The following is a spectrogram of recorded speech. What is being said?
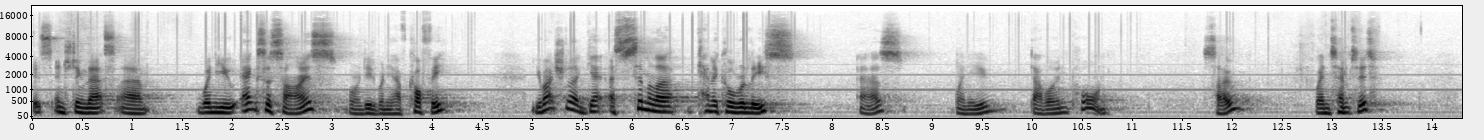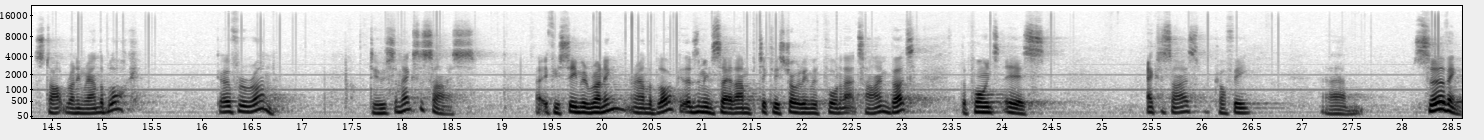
it's interesting that um, when you exercise, or indeed when you have coffee, you actually get a similar chemical release as when you dabble in porn. So, when tempted, start running around the block. Go for a run. do some exercise. Uh, if you see me running around the block, it doesn't mean to say that I'm particularly struggling with porn at that time, but the point is exercise, coffee, um, serving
